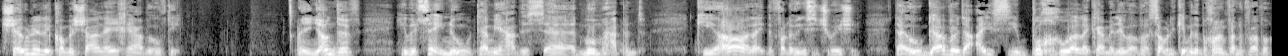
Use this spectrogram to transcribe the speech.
Shauli le komishal heiche have uvdi. And Yontov, he would say, no, tell me how this uh, mum happened. Ki ah, like the following situation. Somebody came with a buchu in front of rava.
